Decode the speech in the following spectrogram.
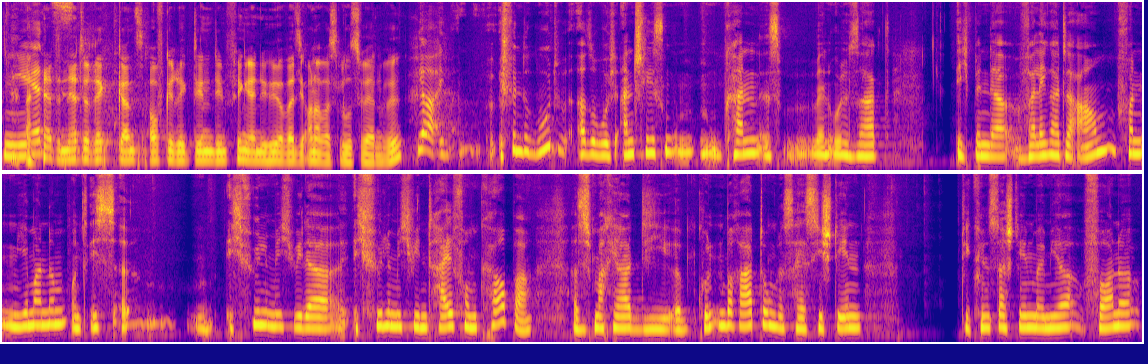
Jetzt. Er hat direkt ganz aufgeregt den, den Finger in die Höhe, weil sie auch noch was loswerden will. Ja, ich, ich finde gut, also wo ich anschließen kann, ist, wenn Ul sagt, ich bin der verlängerte Arm von jemandem und ich, äh, ich fühle mich wieder, ich fühle mich wie ein Teil vom Körper. Also ich mache ja die äh, Kundenberatung, das heißt, sie stehen, die Künstler stehen bei mir vorne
